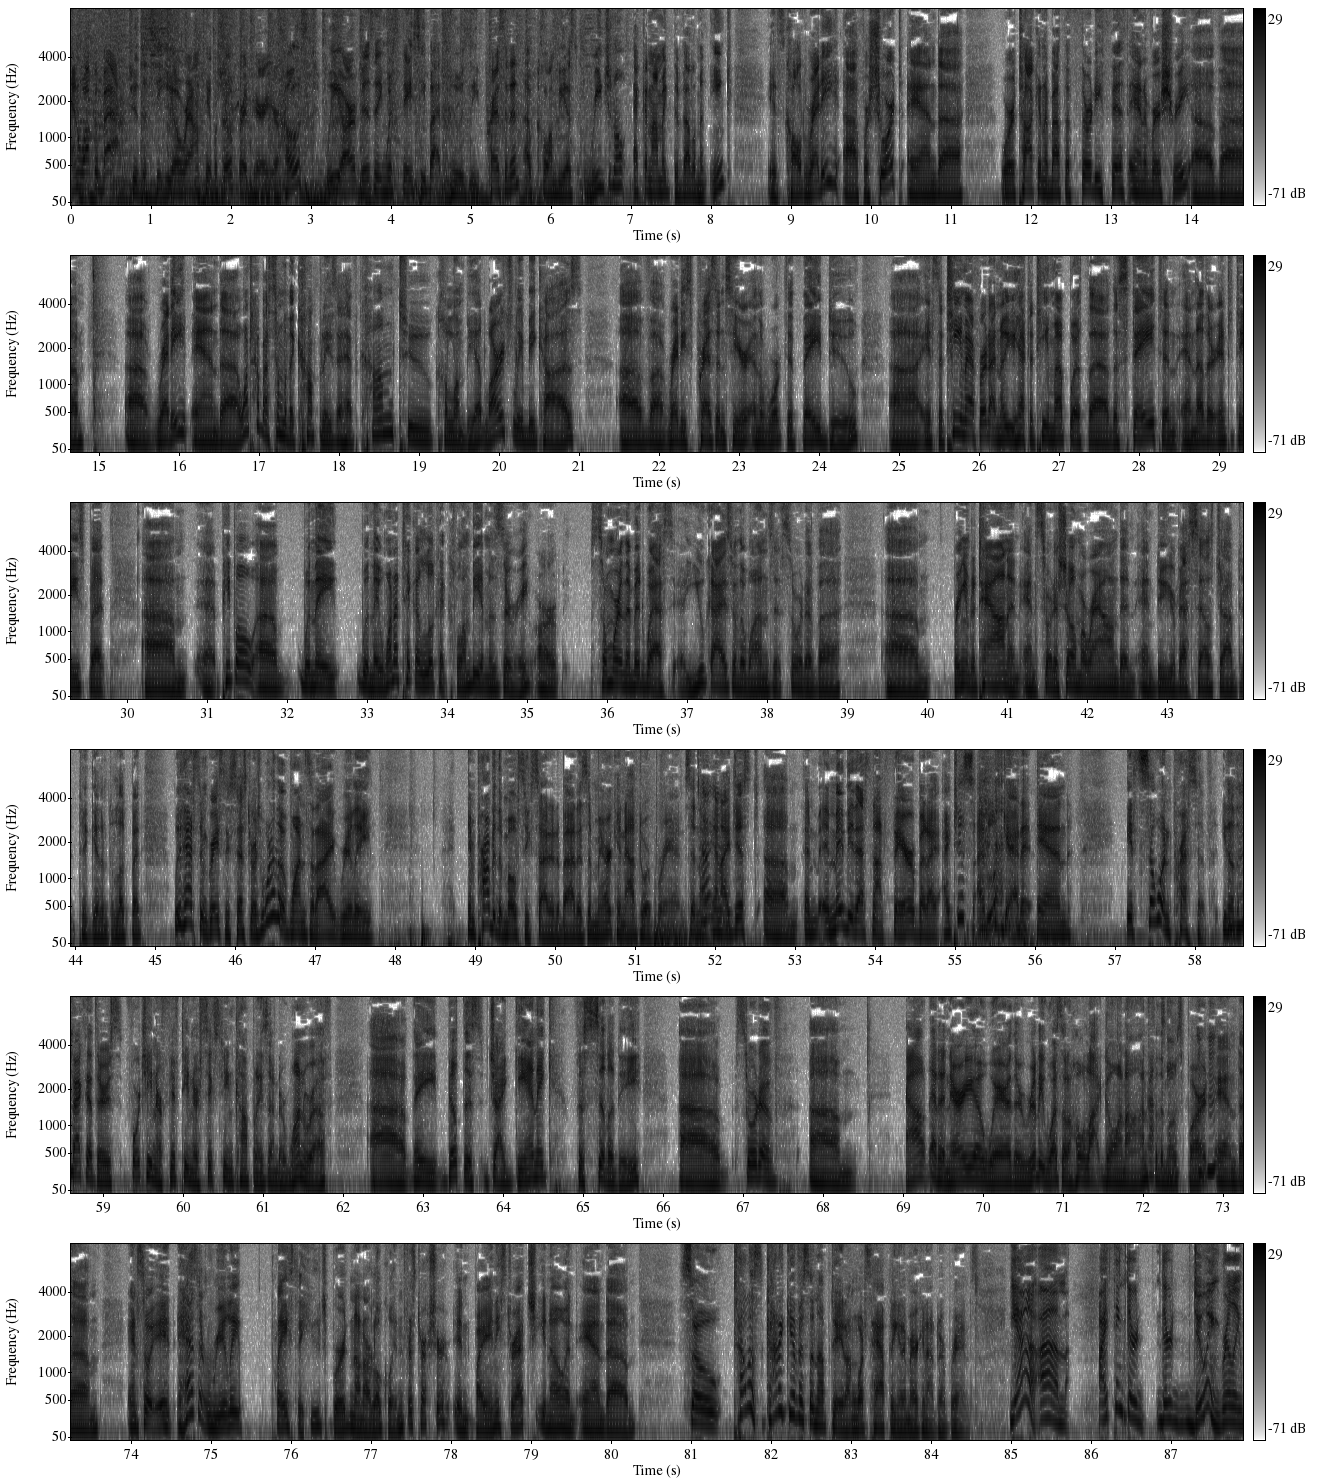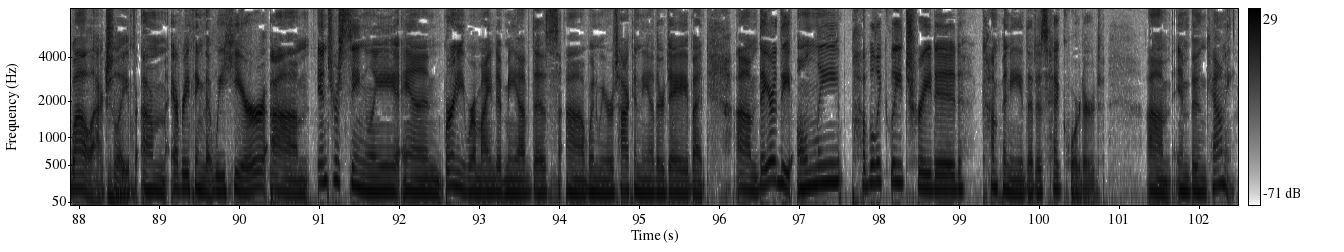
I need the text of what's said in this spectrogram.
And welcome back to the CEO Roundtable Show. Fred Parry, your host. We are visiting with Stacey Button, who is the president of Columbia's Regional Economic Development Inc. It's called REDI uh, for short, and uh, we're talking about the 35th anniversary of uh, uh, REDI. And uh, I want to talk about some of the companies that have come to Columbia, largely because of uh, REDI's presence here and the work that they do. Uh, it's a team effort. I know you have to team up with uh, the state and, and other entities, but um, uh, people uh, when they when they want to take a look at Columbia, Missouri, or somewhere in the Midwest, uh, you guys are the ones that sort of uh, um, bring them to town and, and sort of show them around and, and do your best sales job to, to get them to look. But we've had some great success stories. One of the ones that I really am probably the most excited about is American Outdoor Brands, and I, and I just um, and and maybe that's not fair, but I, I just I look at it and it's so impressive. You know, the fact that there's 14 or 15 or 16 companies under one roof. Uh, they built this gigantic facility, uh, sort of um, out at an area where there really wasn't a whole lot going on for the most part, and um, and so it hasn't really placed a huge burden on our local infrastructure in by any stretch, you know, and and um, so tell us, kind of give us an update on what's happening at American Outdoor Brands. Yeah, um, I think they're they're doing really well actually. Um, everything that we hear, um, interestingly, and Bernie reminded me of this uh, when we were talking the other day. But um, they are the only publicly traded company that is headquartered um, in Boone County.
